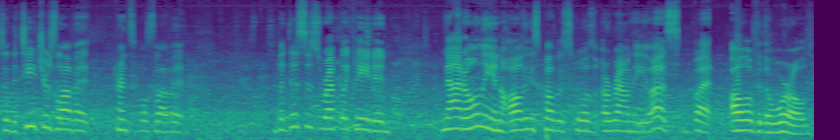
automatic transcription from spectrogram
So the teachers love it, principals love it. But this is replicated not only in all these public schools around the U.S., but all over the world.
